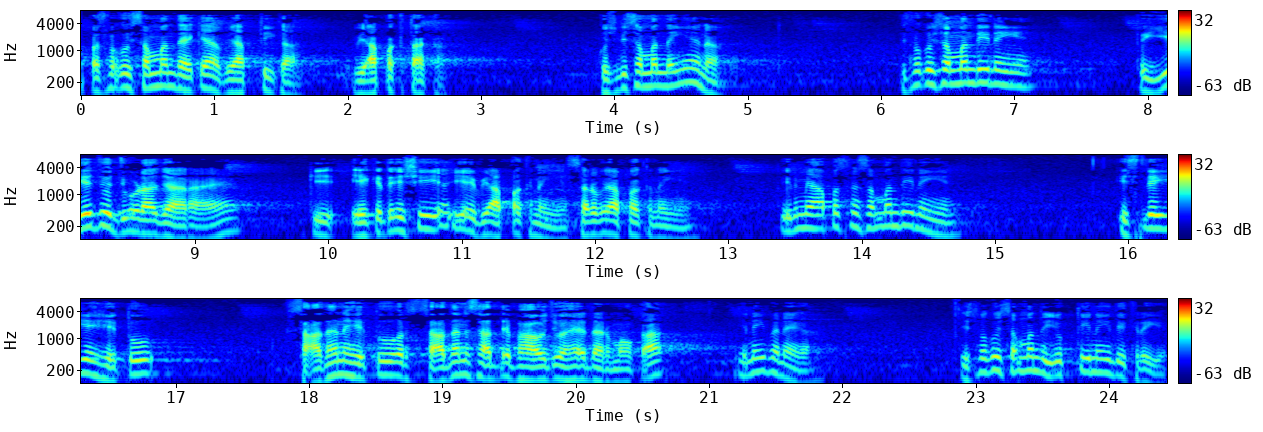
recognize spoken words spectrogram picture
आपस में कोई संबंध है क्या व्याप्ति का, व्यापकता का? कुछ भी संबंध नहीं है ना? इसमें कोई संबंध ही नहीं है। तो ये जो जोड़ा जा रहा है कि एकदेशी या ये व्यापक नहीं है, सर्वव्यापक नहीं है। तो इनमें आपस में संबंध ही नहीं है। इसलिए ये हेतु, साधन हेतु और साधन साध्य भाव जो है धर्मों का, ये नहीं बनेगा। इसमें कोई संबंध, युक्ति नहीं दिख रही है।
